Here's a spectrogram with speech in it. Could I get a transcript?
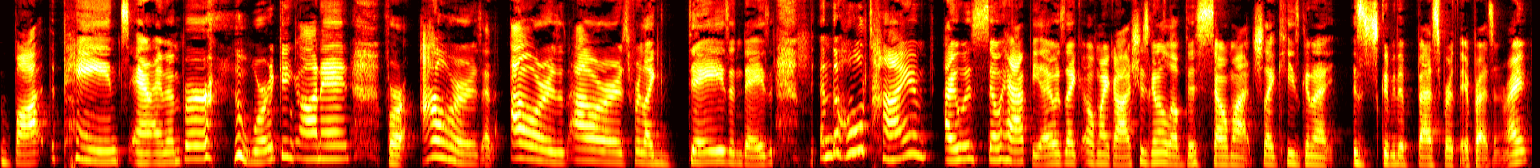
bought the paint and I remember working on it for hours and hours and hours for like days and days. And the whole time I was so happy. I was like, oh my gosh, he's going to love this so much. Like he's going to, it's just going to be the best birthday present, right?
